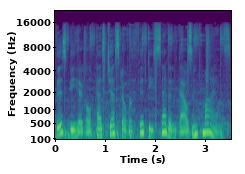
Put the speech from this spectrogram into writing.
This vehicle has just over 57,000 miles.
